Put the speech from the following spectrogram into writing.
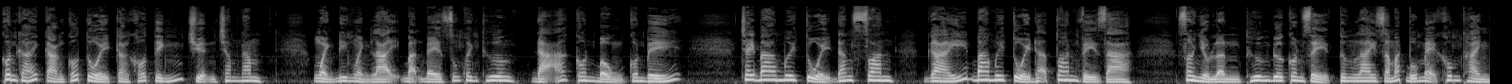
con gái càng có tuổi càng khó tính chuyện trăm năm. Ngoảnh đi ngoảnh lại, bạn bè xung quanh Thương đã con bồng con bế. Trai 30 tuổi đang xoan, gái 30 tuổi đã toan về già. Sau nhiều lần Thương đưa con rể tương lai ra mắt bố mẹ không thành,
